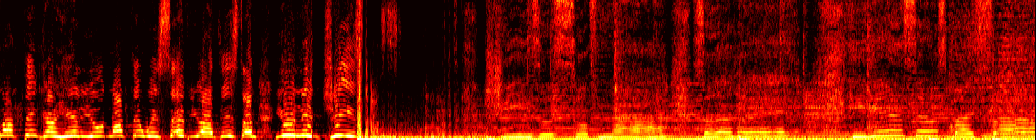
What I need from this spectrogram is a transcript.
Nothing can heal you. Nothing will save you at this time. You need Jesus. Jesus of Nazareth, He answers by fire.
